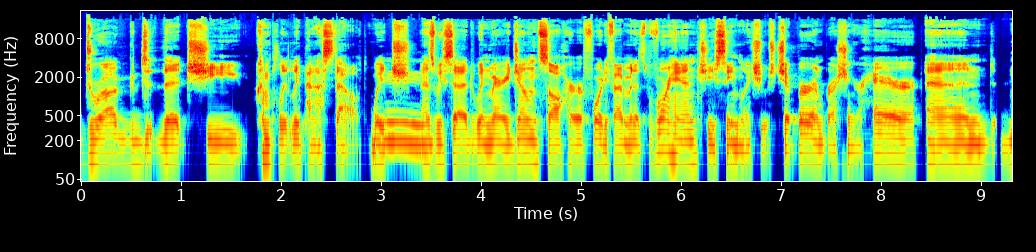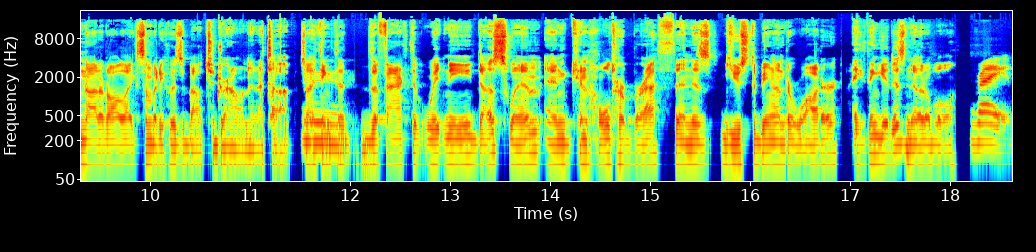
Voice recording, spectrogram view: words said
drugged that she completely passed out, which, mm. as we said, when Mary Jones saw her 45 minutes beforehand, she seemed like she was chipper and brushing her hair and not at all like somebody who's about to drown in a tub. So mm. I think mm. that the fact that Whitney does swim and can hold her breath and is used to being underwater, I think it is notable. Right.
